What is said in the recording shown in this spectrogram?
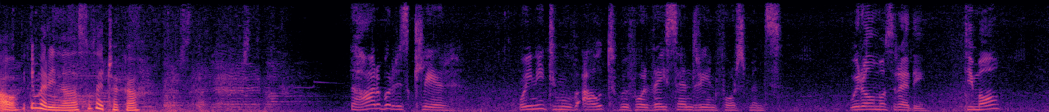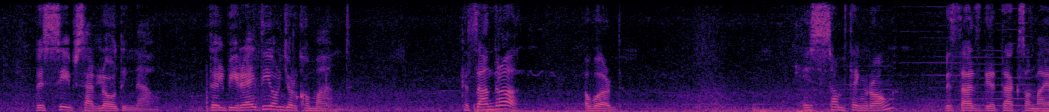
O, i Merina nas tutaj czeka. The harbor is clear. We need to move out before they send reinforcements. We're almost ready. Timo? The ships are loading now. They'll be ready on your command. Cassandra? A word. Is something wrong? Besides the attacks on my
